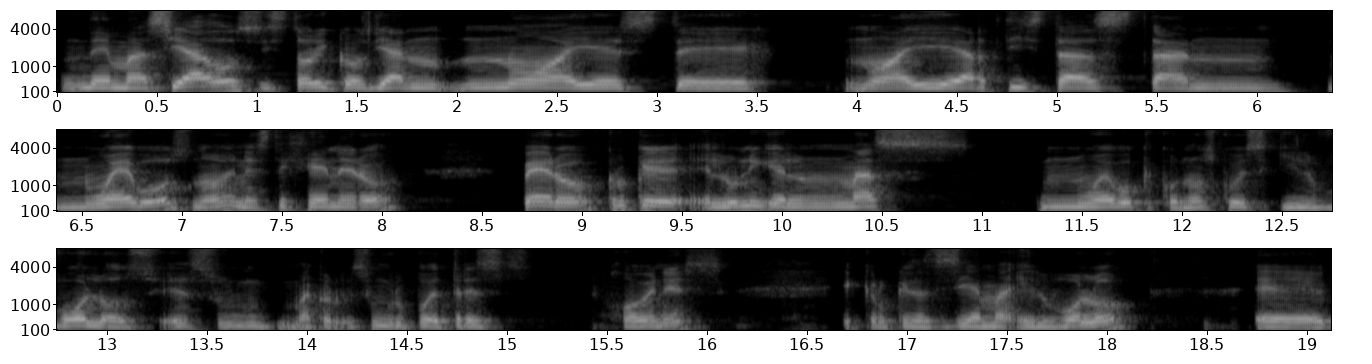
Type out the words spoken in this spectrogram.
demasiados históricos. Ya no hay este, no hay artistas tan nuevos, ¿no? En este género, pero creo que el único, el más nuevo que conozco es Il Volos. Es un, es un grupo de tres jóvenes, que creo que así se llama Il Volo, eh,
